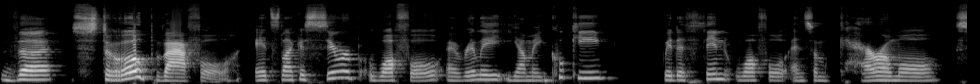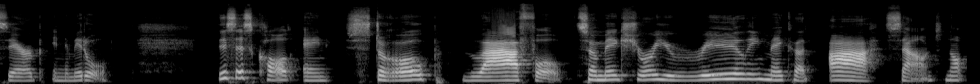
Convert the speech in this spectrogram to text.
the stroopwafel. It's like a syrup waffle, a really yummy cookie with a thin waffle and some caramel syrup in the middle. This is called a stroopwafel. So make sure you really make that ah sound, not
